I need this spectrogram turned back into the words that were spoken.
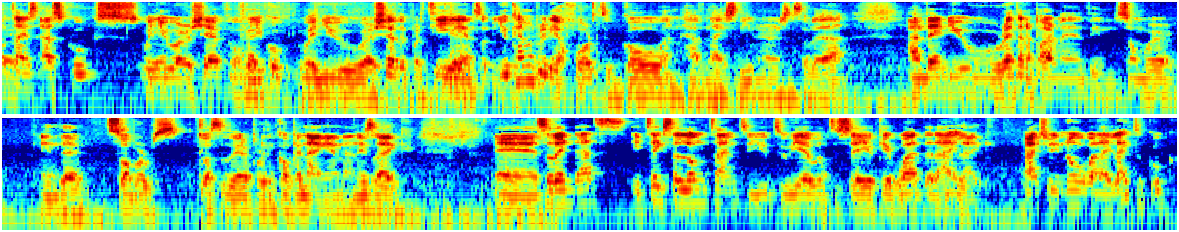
sometimes as cooks, when you are a chef or when you cook, when you are chef de partie, Yeah. and so you cannot really afford to go and have nice dinners and stuff like that. And then you rent an apartment in somewhere in the suburbs close to the airport in Copenhagen, and it's like. Uh, so then that's it takes a long time to you to be able to say okay what that I like I actually know what I like to cook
